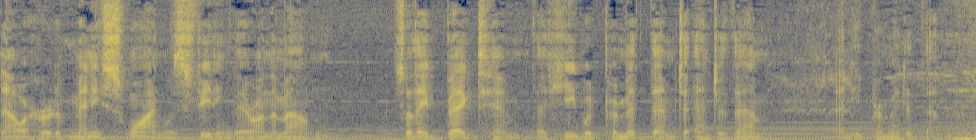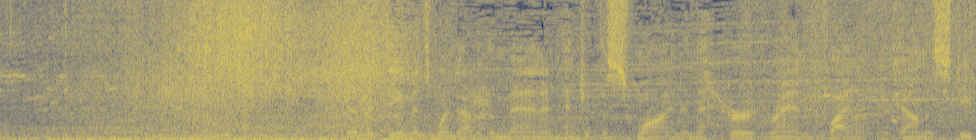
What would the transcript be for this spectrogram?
Now a herd of many swine was feeding there on the mountain. So they begged him that he would permit them to enter them, and he permitted them. Then the demons went out of the man and entered the swine, and the herd ran violently down the steep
